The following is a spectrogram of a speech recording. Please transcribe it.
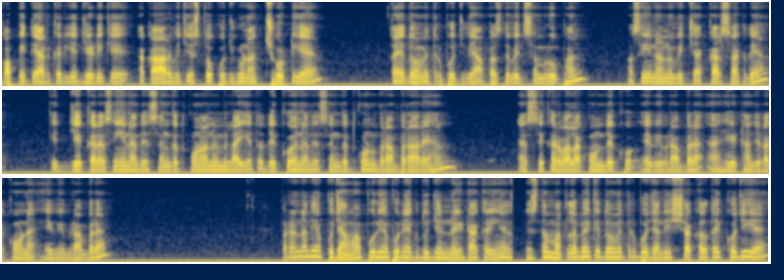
ਕਾਪੀ ਤਿਆਰ ਕਰੀਏ, ਜਿਹੜੀ ਕਿ ਆਕਾਰ ਵਿੱਚ ਇਸ ਤੋਂ ਕੁਝ ਗੁਣਾ ਛੋਟੀ ਹੈ, ਤਾਂ ਇਹ ਦੋਵੇਂ ਤ੍ਰਿਭੁਜ ਵੀ ਆਪਸ ਦੇ ਵਿੱਚ ਸਮਰੂਪ ਹਨ। ਅਸੀਂ ਇਹਨਾਂ ਨੂੰ ਵੀ ਚੈੱਕ ਕਰ ਸਕਦੇ ਹਾਂ ਕਿ ਜੇਕਰ ਅਸੀਂ ਇਹਨਾਂ ਦੇ ਸੰਗਤ ਕੋਣਾਂ ਨੂੰ ਮਿਲਾਈਏ, ਤਾਂ ਦੇਖੋ ਇਹਨਾਂ ਦੇ ਸੰਗਤ ਕੋਣ ਬਰਾਬਰ ਆ ਰਹੇ ਹਨ। ਇਹ ਸਿਖਰ ਵਾਲਾ ਕੋਣ ਦੇਖੋ, ਇਹ ਵੀ ਬਰਾਬਰ ਹੈ, ਇਹ ਹੇਠਾਂ ਜਿਹੜਾ ਕੋਣ ਹੈ, ਇਹ ਵੀ ਬਰਾਬਰ ਹੈ। ਪਰ ਇਹਨਾਂ ਦੀਆਂ ਭੁਜਾਵਾਂ ਪੂਰੀਆਂ ਪੂਰੀਆਂ ਇੱਕ ਦੂਜੇ ਨੂੰ ਨਹੀਂ ਟੱਕ ਰਹੀਆਂ। ਇਸ ਦਾ ਮਤਲਬ ਹੈ ਕਿ ਦੋਵੇਂ ਤ੍ਰਿਭੁਜਾਂ ਦੀ ਸ਼ਕਲ ਤਾਂ ਇੱਕੋ ਜਿਹੀ ਹੈ।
